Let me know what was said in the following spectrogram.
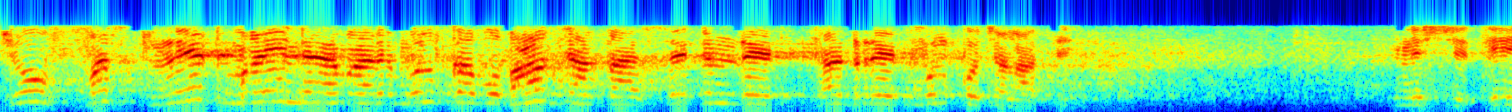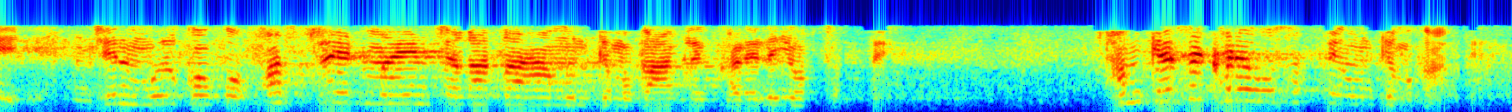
जो फ़र्स्ट रेट माइंड है हमारे मुल्क का, वो भाग जाता है। सेकंड रेट थर्ड रेट मुल्क को चलाते हैं। निश्चित ही जिन मुल्कों को फ़र्स्ट रेट माइंड चलाता है, हम उनके मुकाबले खड़े नहीं हो सकते। हम कैसे खड़े हो सकते हैं उनके मुकाबले?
